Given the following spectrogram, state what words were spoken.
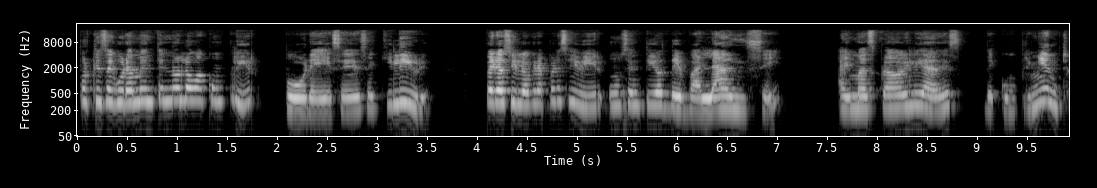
porque seguramente no lo va a cumplir por ese desequilibrio. Pero si logra percibir un sentido de balance, hay más probabilidades de cumplimiento.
